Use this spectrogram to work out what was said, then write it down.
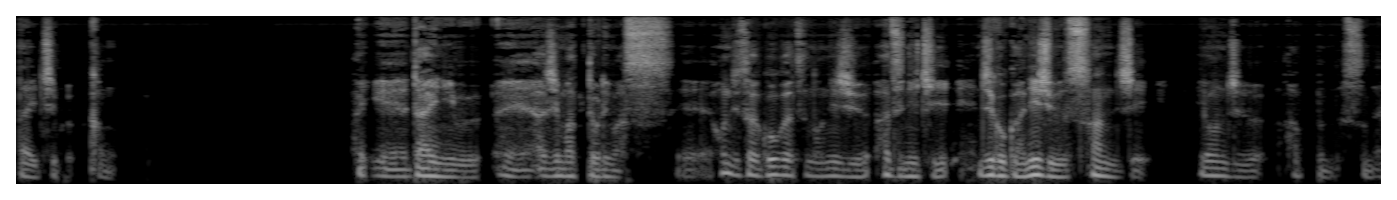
第1部、完。はい、えー、第2部、えー、始まっております、えー。本日は5月の28日、時刻は23時48分ですね。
